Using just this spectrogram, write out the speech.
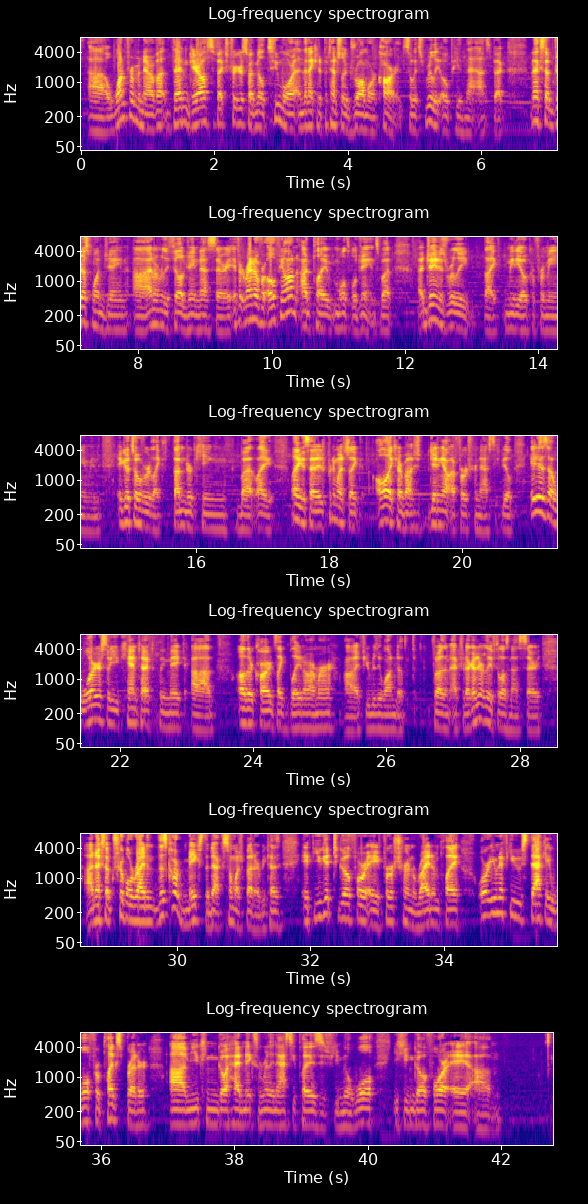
uh, one for Minerva, then Garoth's effects trigger, so I mill two more, and then I can potentially draw more cards. So it's really OP in that aspect. Next up, just one Jain. Uh, I don't really feel Jain necessary. If it ran over Ophion, I'd play multiple Jains, but uh, Jain is really like mediocre for me. I mean, it gets over like Thunder King, but like like I said, it's pretty much like all I care about is getting out at first for nasty field. It is a warrior, so you can technically make uh, other cards like Blade Armor uh, if you really wanted to throw them extra deck. I didn't really feel as necessary. Uh, next up, triple Raiden. This card makes the deck so much better because if you get to go for a first turn Raiden play, or even if you stack a Wolf or Plague Spreader, um, you can go ahead and make some really nasty plays. If you mill Wolf, you can go for a um,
